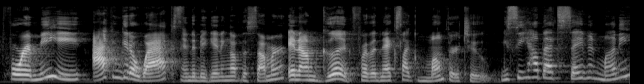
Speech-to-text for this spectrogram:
for me, I can get a wax in the beginning of the summer and I'm good for the next like month or two. You see how that's saving money?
